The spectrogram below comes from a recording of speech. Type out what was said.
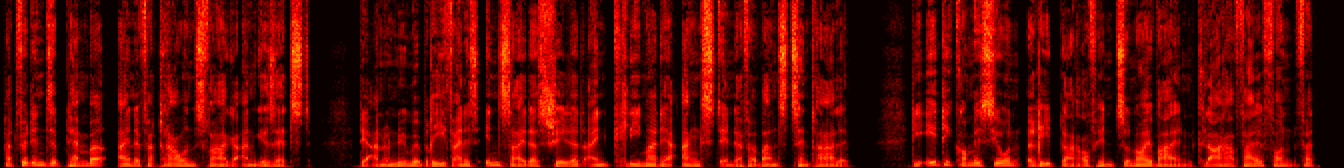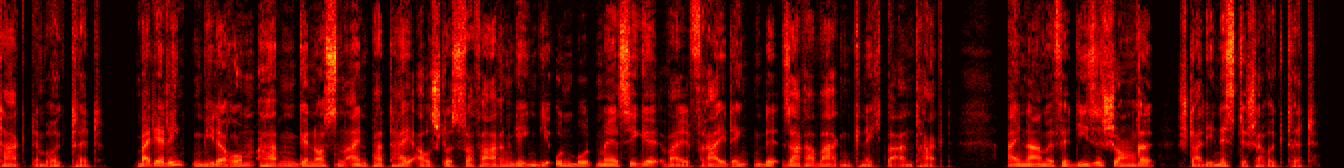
hat für den September eine Vertrauensfrage angesetzt. Der anonyme Brief eines Insiders schildert ein Klima der Angst in der Verbandszentrale. Die Ethikkommission riet daraufhin zu Neuwahlen, klarer Fall von vertagtem Rücktritt. Bei der Linken wiederum haben Genossen ein Parteiausschlussverfahren gegen die unbotmäßige, weil freidenkende Sarah Wagenknecht beantragt. Ein Name für dieses Genre stalinistischer Rücktritt.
